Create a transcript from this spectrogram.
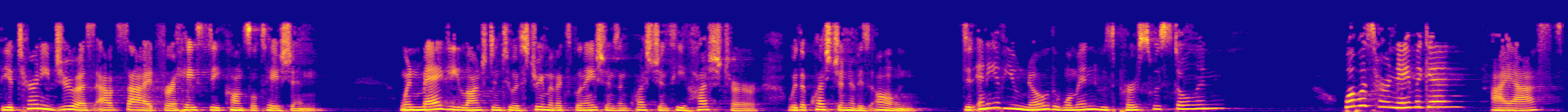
the attorney drew us outside for a hasty consultation. When Maggie launched into a stream of explanations and questions, he hushed her with a question of his own. Did any of you know the woman whose purse was stolen? What was her name again? I asked,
